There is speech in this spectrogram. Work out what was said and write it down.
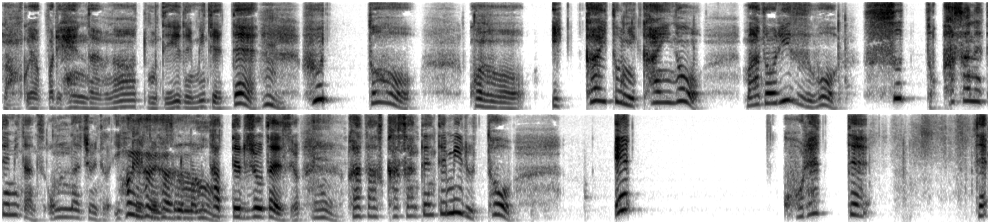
なんかやっぱり変だよなと思って家で見てて、ふっと、この1階と2階の間取り図をスッと重ねてみたんです。同じように。1階とそのまま立ってる状態ですよ。うん重ねてみると、え、これって、って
